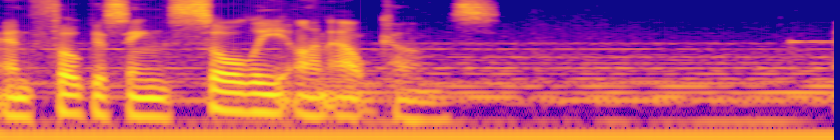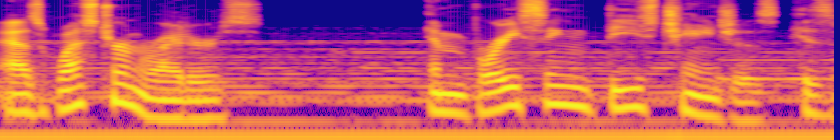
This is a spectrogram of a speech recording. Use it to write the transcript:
and focusing solely on outcomes. As Western riders, embracing these changes is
